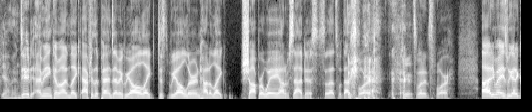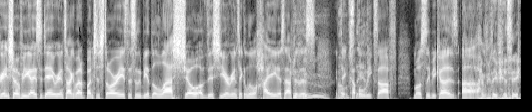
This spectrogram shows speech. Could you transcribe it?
Yeah, man. Dude, I mean, come on. Like after the pandemic, we all like just we all learned how to like shop our way out of sadness. So that's what that's for. True. that's what it's for. Uh, anyways, we got a great show for you guys today. We're going to talk about a bunch of stories. This is going to be the last show of this year. We're going to take a little hiatus after this. We're Oh, take a couple snap. weeks off, mostly because uh, I'm really busy.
